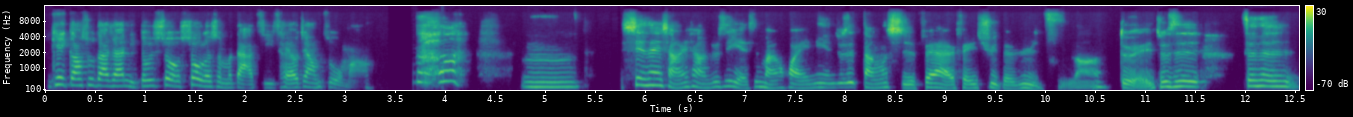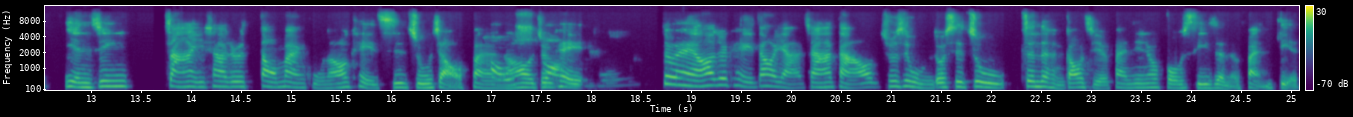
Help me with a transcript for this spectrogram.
你可以告诉大家，你都受受了什么打击才要这样做吗？嗯，现在想一想，就是也是蛮怀念，就是当时飞来飞去的日子啊。对，就是真的眼睛眨一下就是到曼谷，然后可以吃猪脚饭，然后就可以。对，然后就可以到雅加达，就是我们都是住真的很高级的饭店，就 Four Seasons 的饭店，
